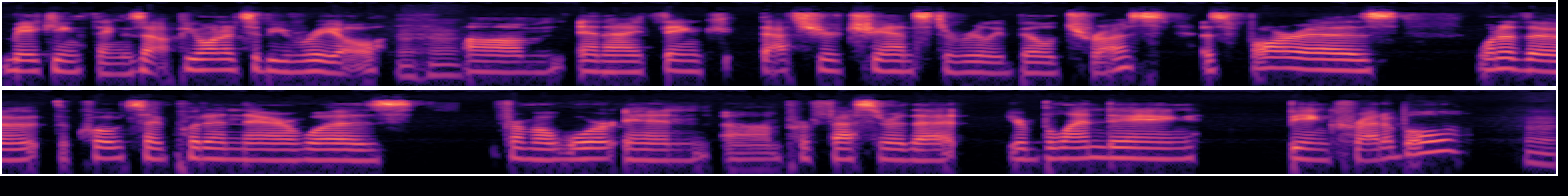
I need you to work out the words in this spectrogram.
making things up. You want it to be real. Um, and I think that's your chance to really build trust. As far as one of the, the quotes I put in there was from a Wharton um, professor that you're blending being credible Hmm.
